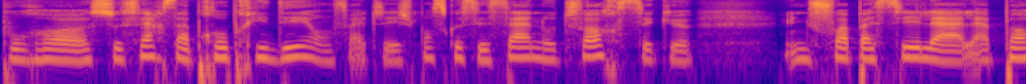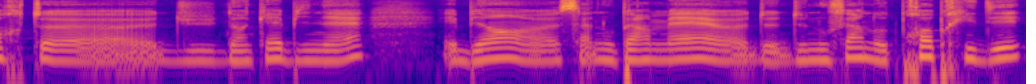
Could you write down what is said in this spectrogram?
pour euh, se faire sa propre idée en fait. Et je pense que c'est ça notre force, c'est que une fois passé la, porte euh, d'un cabinet, eh bien euh, ça nous permet de, nous faire notre propre idée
